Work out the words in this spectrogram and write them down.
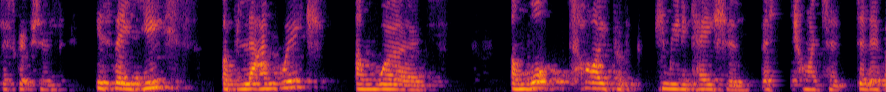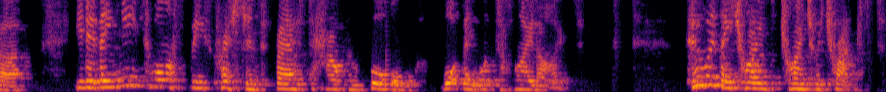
descriptions is their use of language and words and what type of communication they're trying to deliver. You know, they need to ask these questions first to help inform what they want to highlight. Who are they trying, trying to attract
